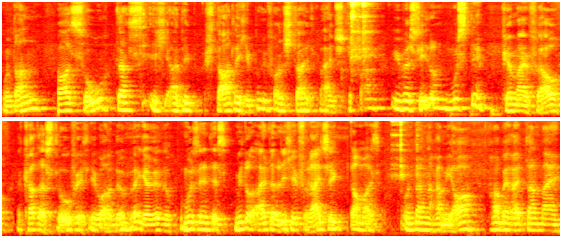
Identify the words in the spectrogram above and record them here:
Und dann war es so, dass ich an die staatliche Prüfanstalt Weinstefan übersiedeln musste. Für meine Frau eine Katastrophe. Sie war Nürnbergerin und musste in das mittelalterliche Freising damals. Und dann nach einem Jahr habe halt dann meine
